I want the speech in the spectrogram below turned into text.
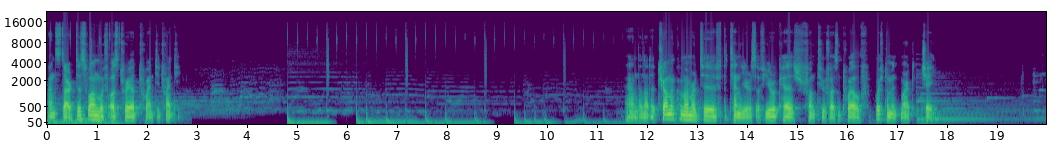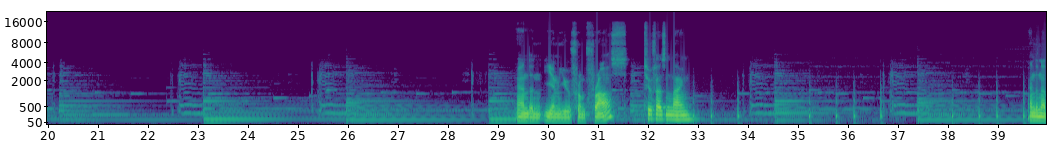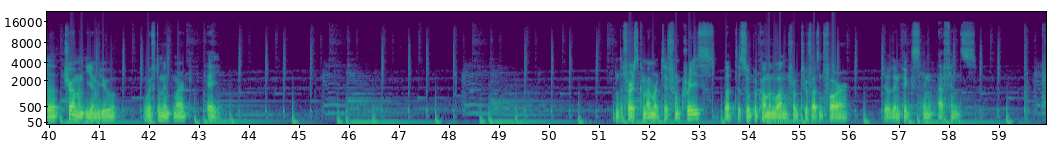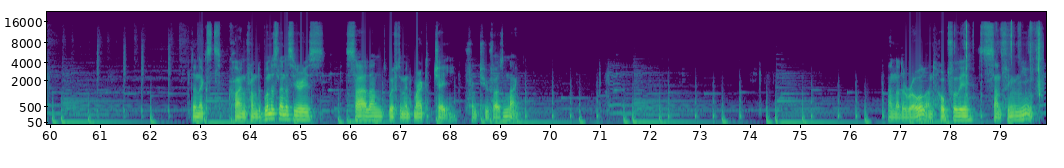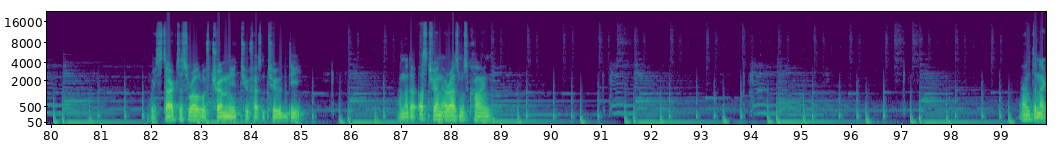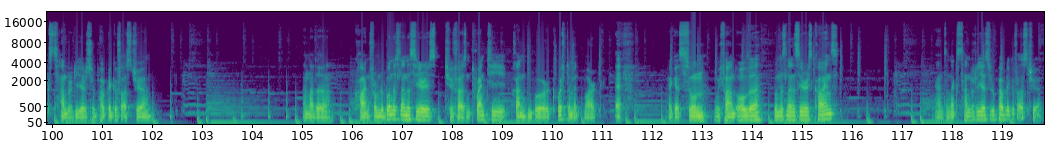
And start this one with Austria 2020. And another German commemorative, the 10 years of Eurocash from 2012 with the mint mark J. and an EMU from France 2009. And another German EMU with the mint mark A. And the first commemorative from Greece, but the super common one from 2004, the Olympics in Athens. The next coin from the Bundesländer series, Saarland with the mint mark J from 2009. Another roll and hopefully something new. We start this roll with Germany 2002 D. Another Austrian Erasmus coin and the next hundred years Republic of Austria. Another coin from the Bundesländer series 2020 Brandenburg with the mint mark F. I guess soon we found all the Bundesländer series coins. And the next hundred years Republic of Austria.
